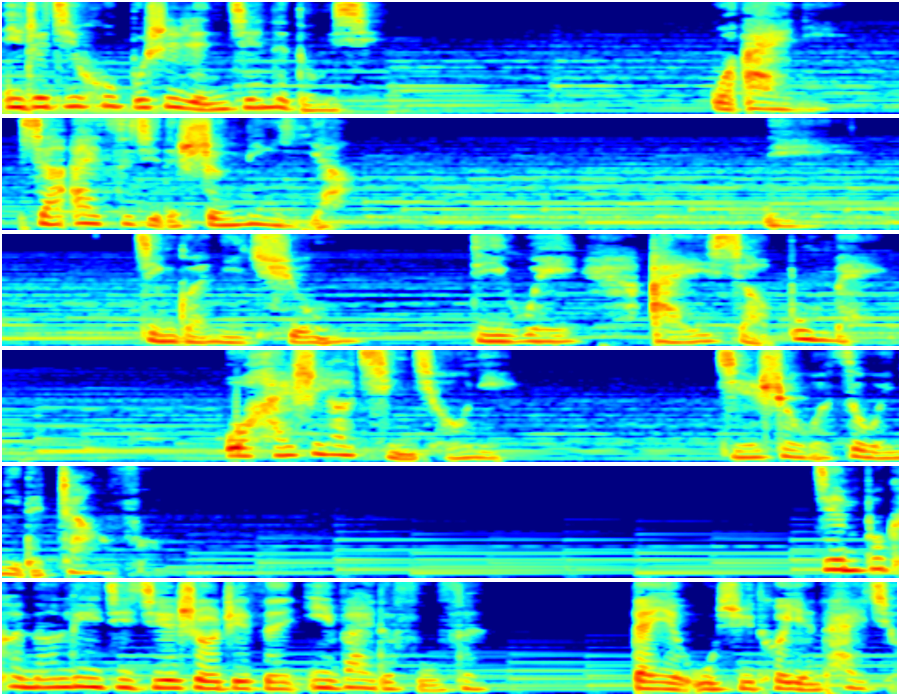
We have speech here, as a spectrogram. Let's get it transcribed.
你这几乎不是人间的东西。我爱你，像爱自己的生命一样。你，尽管你穷、低微、矮小、不美，我还是要请求你，接受我作为你的丈夫。简不可能立即接受这份意外的福分，但也无需拖延太久，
